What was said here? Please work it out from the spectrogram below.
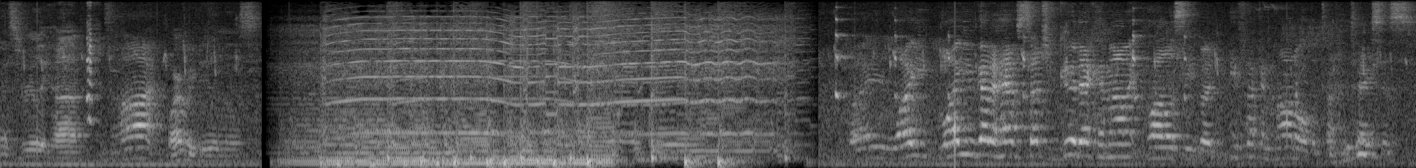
That's really hot. It's hot. Why are we doing this? Why, why, why you gotta have such good economic policy, but you fucking hot all the time in Texas?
